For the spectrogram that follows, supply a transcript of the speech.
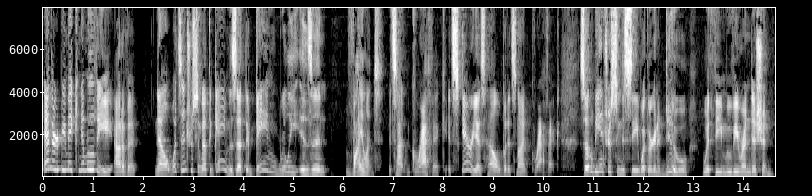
And they're going to be making a movie out of it. Now, what's interesting about the game is that the game really isn't violent. It's not graphic. It's scary as hell, but it's not graphic. So it'll be interesting to see what they're going to do with the movie rendition.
